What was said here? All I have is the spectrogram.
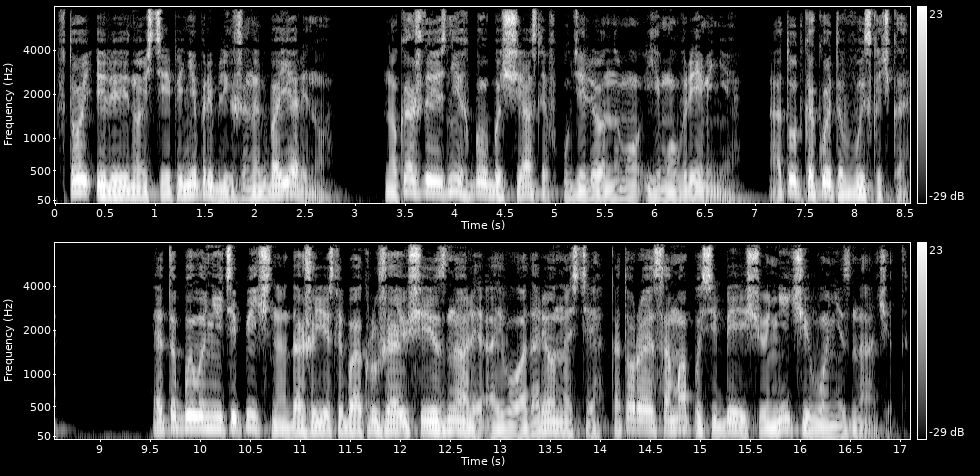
в той или иной степени приближены к боярину. Но каждый из них был бы счастлив уделенному ему времени. А тут какой-то выскочка. Это было нетипично, даже если бы окружающие знали о его одаренности, которая сама по себе еще ничего не значит.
